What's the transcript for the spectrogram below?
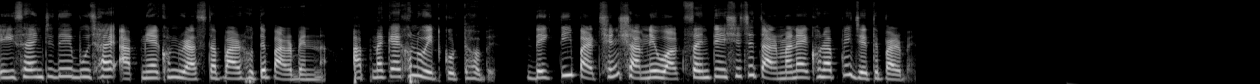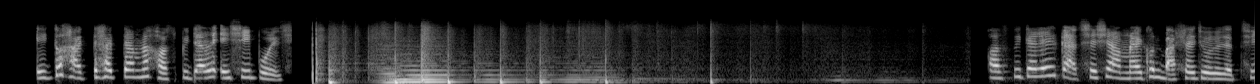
এই সাইনটি দিয়ে বোঝায় আপনি এখন রাস্তা পার হতে পারবেন না। আপনাকে এখন ওয়েট করতে হবে। দেখতেই পাচ্ছেন, সামনে ওয়ার্ক সাইনটি এসেছে, তার মানে এখন আপনি যেতে পারবেন। এই তো হাঁটতে হাঁটতে আমরা হসপিটালে এসেই পড়েছি। হসপিটালের কাজ শেষে আমরা এখন বাসায় চলে যাচ্ছি।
